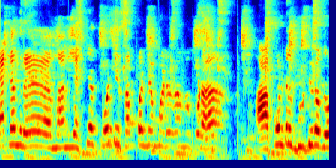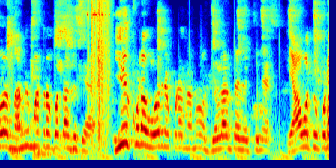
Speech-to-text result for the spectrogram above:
ಯಾಕಂದ್ರೆ ನಾನು ಎಷ್ಟೇ ಕೋಟಿ ಸಂಪಾದನೆ ಮಾಡಿರೋದು ಕೂಡ ಆ ಅಕೌಂಟಲ್ಲಿ ದುಡ್ಡಿರೋದು ನನಗೆ ಮಾತ್ರ ಗೊತ್ತಾಗುತ್ತೆ. ಈಗ ಕೂಡ ಹೋದ್ರೆ ಕೂಡ ನಾನು ಗೆಲ್ಲಂತ ವ್ಯಕ್ತಿನೇ. ಯಾವತ್ತೂ ಕೂಡ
